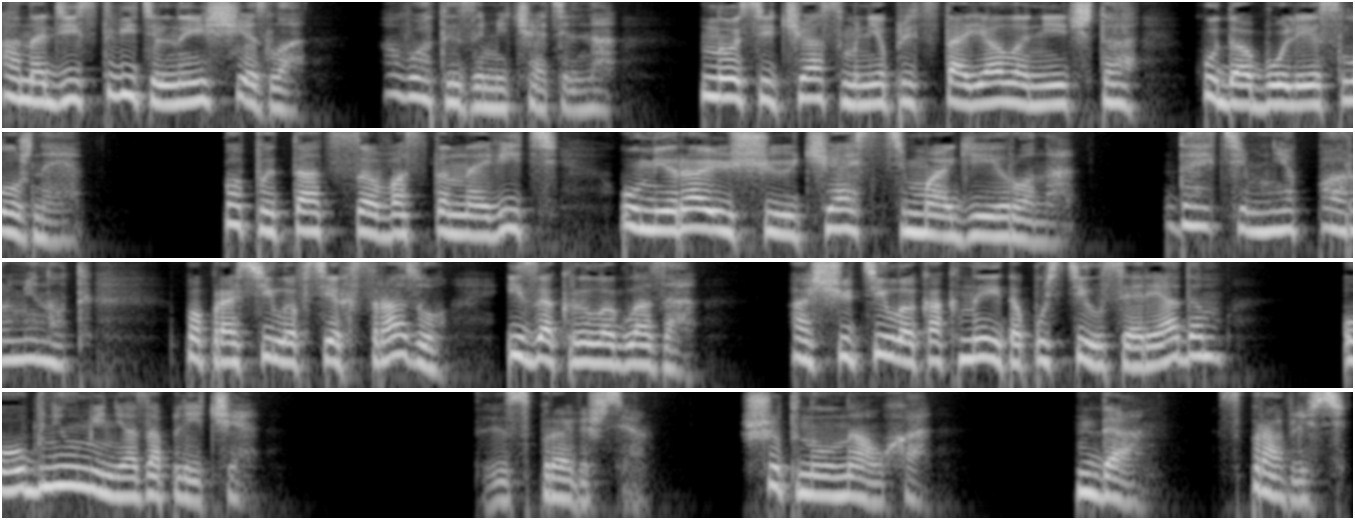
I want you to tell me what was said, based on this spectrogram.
она действительно исчезла. Вот и замечательно. Но сейчас мне предстояло нечто куда более сложное. Попытаться восстановить умирающую часть магии Рона. «Дайте мне пару минут», — попросила всех сразу и закрыла глаза. Ощутила, как Нейт опустился рядом, обнял меня за плечи. «Ты справишься», — шепнул на ухо. «Да, справлюсь.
